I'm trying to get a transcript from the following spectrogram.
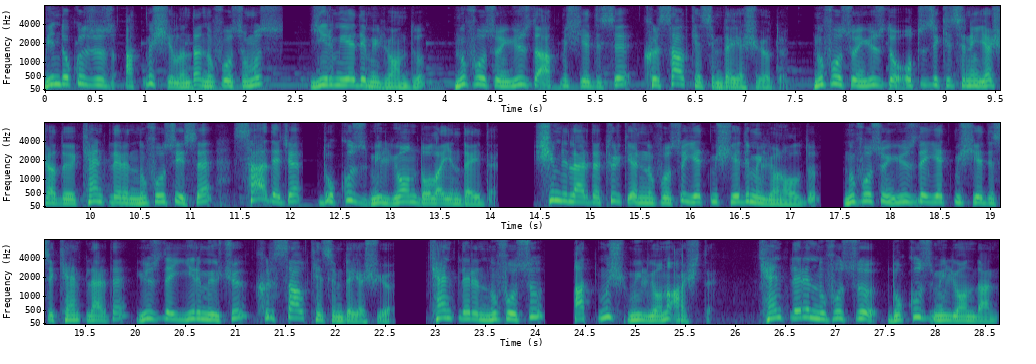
1960 yılında nüfusumuz 27 milyondu. Nüfusun %67'si kırsal kesimde yaşıyordu. Nüfusun %32'sinin yaşadığı kentlerin nüfusu ise sadece 9 milyon dolayındaydı. Şimdilerde Türkiye'nin nüfusu 77 milyon oldu. Nüfusun %77'si kentlerde, %23'ü kırsal kesimde yaşıyor. Kentlerin nüfusu 60 milyonu aştı. Kentlerin nüfusu 9 milyondan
